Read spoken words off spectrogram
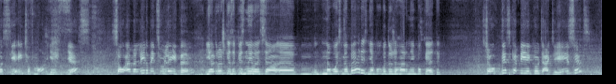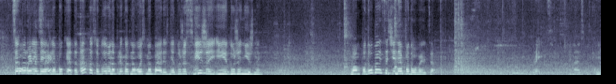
was the 8th of March. Yes. Yes. So I'm a little bit too late then. Я трошки запізнилася е, на 8 березня, був би дуже гарний букетик. So this can be a good idea, is it? Це For гарна Women's ідея Day? для букета, так? Особливо, наприклад, на 8 березня. Дуже свіжий і дуже ніжний. Вам подобається чи не подобається? Great. Nice bouquet.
